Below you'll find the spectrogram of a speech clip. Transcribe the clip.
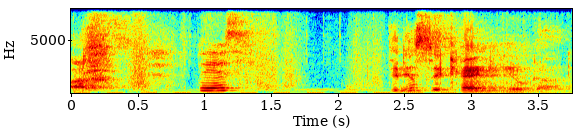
Alex, Yes? did you see Ken, the new guard?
